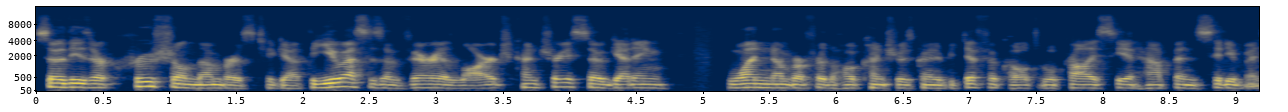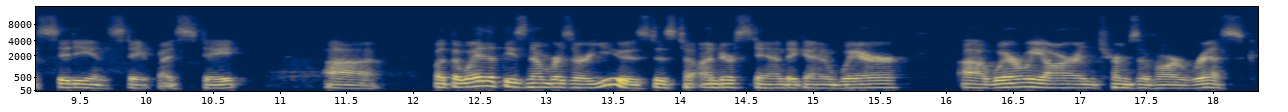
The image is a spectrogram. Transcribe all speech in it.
so these are crucial numbers to get. The US is a very large country, so getting one number for the whole country is going to be difficult. We'll probably see it happen city by city and state by state. Uh, but the way that these numbers are used is to understand again where uh, where we are in terms of our risk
